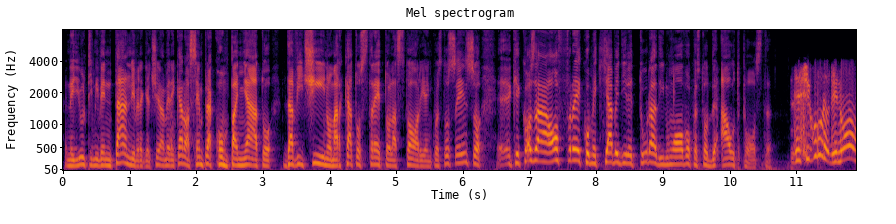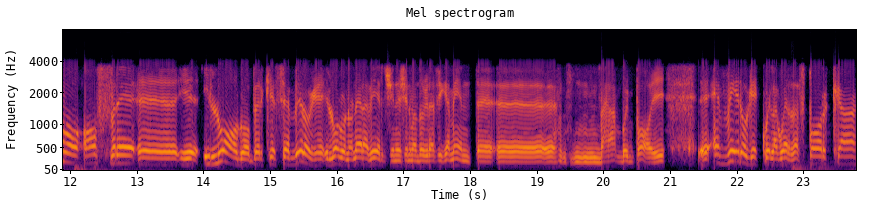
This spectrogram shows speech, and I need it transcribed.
negli ultimi vent'anni perché il cinema americano ha sempre accompagnato da vicino, marcato stretto la storia in questo senso. Eh, che cosa offre come chiave di lettura di nuovo questo The Outpost? Di sicuro di nuovo offre eh, il luogo, perché se è vero che il luogo non era vergine cinematograficamente eh, da Rambo in poi, eh, è vero che quella guerra sporca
